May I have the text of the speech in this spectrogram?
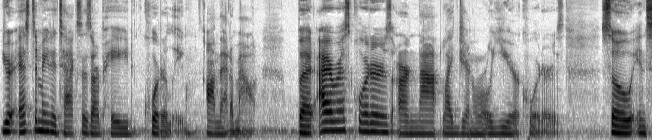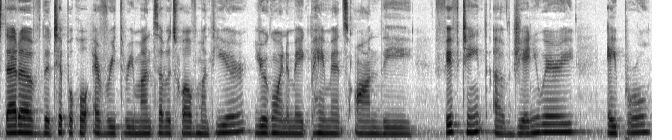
Your estimated taxes are paid quarterly on that amount, but IRS quarters are not like general year quarters. So instead of the typical every three months of a 12 month year, you're going to make payments on the 15th of January, April,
